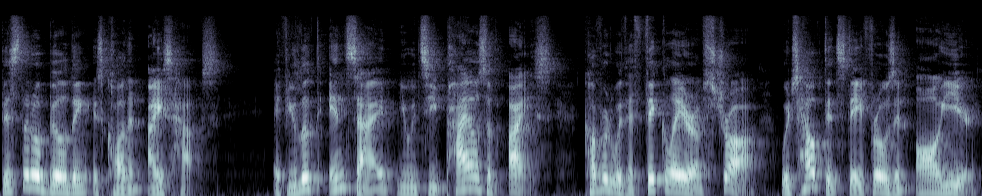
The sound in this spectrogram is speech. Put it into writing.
This little building is called an ice house. If you looked inside, you would see piles of ice covered with a thick layer of straw, which helped it stay frozen all year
